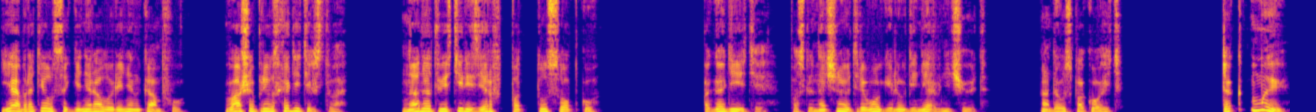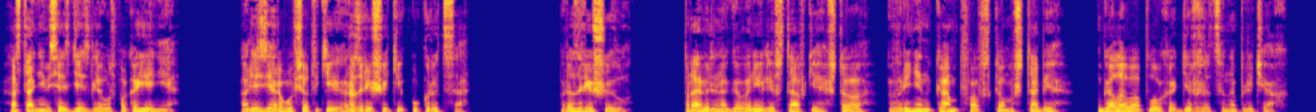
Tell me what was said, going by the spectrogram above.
Я обратился к генералу Ренинкамфу. «Ваше превосходительство! Надо отвести резерв под ту сопку». «Погодите, после ночной тревоги люди нервничают. Надо успокоить». «Так мы останемся здесь для успокоения, а резерву все-таки разрешите укрыться». «Разрешил. Правильно говорили в Ставке, что в Ренинкампфовском штабе голова плохо держится на плечах.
